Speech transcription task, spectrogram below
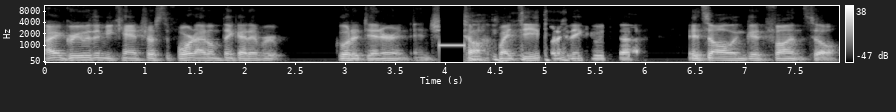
I agree with him. You can't trust the Ford. I don't think I'd ever go to dinner and, and talk my teeth, but I think it was, uh, it's all in good fun. So.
